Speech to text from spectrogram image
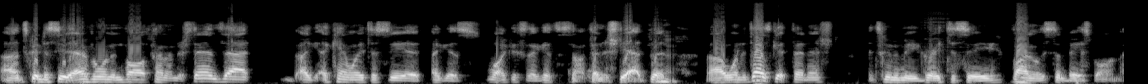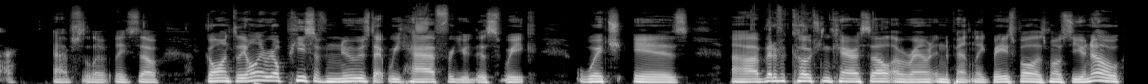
uh, it's good to see that everyone involved kind of understands that. I, I can't wait to see it. I guess. Well, I guess I guess it's not finished yet, but Yeah. uh, when it does get finished, it's going to be great to see finally some baseball in there. Absolutely. So go on to the only real piece of news that we have for you this week, which is uh, a bit of a coaching carousel around independent league baseball. As most of you know,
